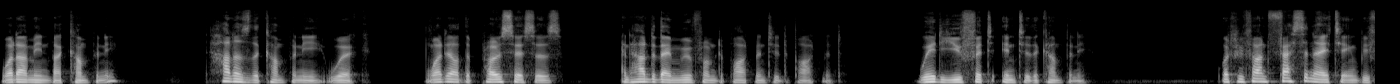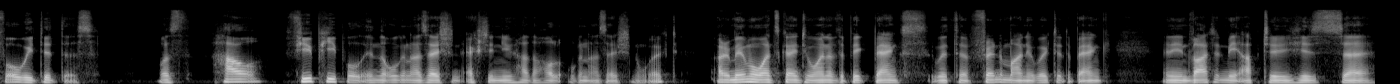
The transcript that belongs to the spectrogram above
What I mean by company, how does the company work? What are the processes and how do they move from department to department? Where do you fit into the company? What we found fascinating before we did this was how few people in the organization actually knew how the whole organization worked I remember once going to one of the big banks with a friend of mine who worked at the bank, and he invited me up to his uh,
